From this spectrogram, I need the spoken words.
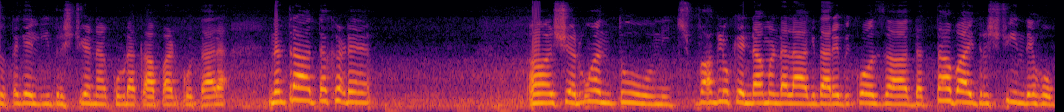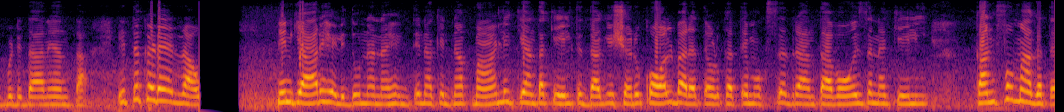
ಜೊತೆಗೆ ಇಲ್ಲಿ ದೃಷ್ಟಿಯನ್ನು ಕೂಡ ಕಾಪಾಡ್ಕೋತಾರೆ ನಂತರ ಆತ ಕಡೆ ಶರು ಅಂತೂ ನಿಜವಾಗ್ಲೂ ಕೆಂಡಾಮಂಡಲ ಆಗಿದ್ದಾರೆ ಬಿಕಾಸ್ ದತ್ತಾಬಾಯಿ ದೃಷ್ಟಿ ಹಿಂದೆ ಹೋಗ್ಬಿಟ್ಟಿದ್ದಾನೆ ಅಂತ. ಇತ್ತ ಕಡೆ ರಾವ್ ನಿನ್ಗೆ ಯಾರು ಹೇಳಿದ್ದು? ನನ್ನ ಹೆಂಡತಿನ ಕಿಡ್ನಾಪ್ ಮಾಡಲಿಕ್ಕೆ ಅಂತ ಕೇಳ್ತಿದ್ದಾಗೆ ಶರು ಕಾಲ್ ಬರುತ್ತೆ, ಅವಳು ಕತೆ ಮುಗಿಸಿದ್ರ ಅಂತ ವಾಯ್ಸನ್ನು ಕೇಳಿ ಕನ್ಫರ್ಮ್ ಆಗುತ್ತೆ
